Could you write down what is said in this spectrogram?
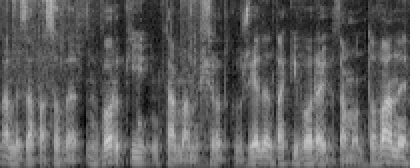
Mamy zapasowe worki. Tam mamy w środku już jeden taki worek zamontowany.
